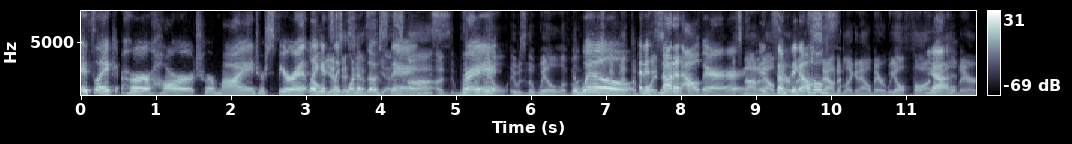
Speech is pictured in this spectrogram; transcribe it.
It's like her heart, her mind, her spirit. Like Oh, it's yes, like yes, one yes, of those things, Uh, uh, with right? the will. It was the will of The met will, the and it's not an owlbear. It's not an It's owlbear, something else. It sounded like an owlbear. We all thought Yeah. owlbear.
